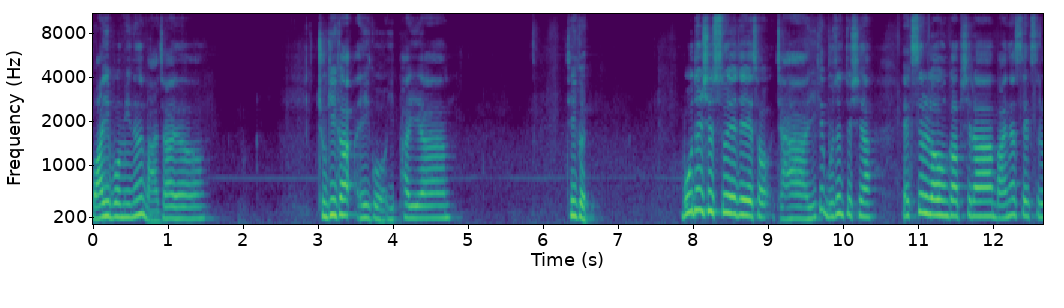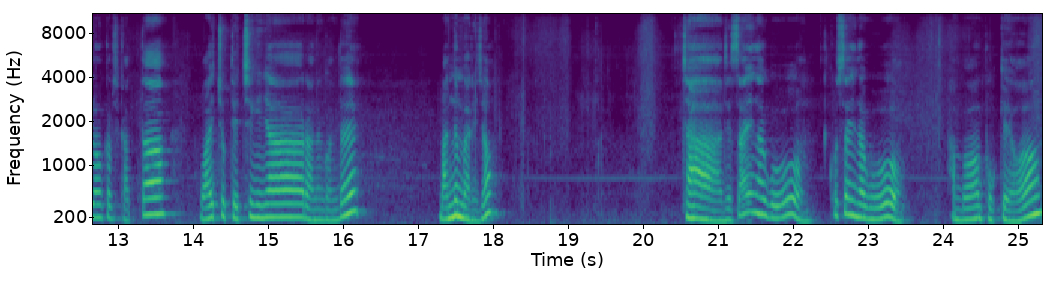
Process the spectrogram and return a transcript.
y 범위는 맞아요. 주기가 아이고 2파이야. 디귿. 모든 실수에 대해서 자 이게 무슨 뜻이야? x를 넣은 값이랑 마이너스 x를 넣은 값이 같다. y축 대칭이냐 라는 건데 맞는 말이죠. 자 이제 사인하고 코사인하고 한번 볼게요.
